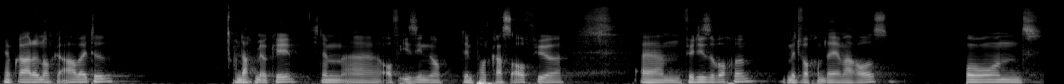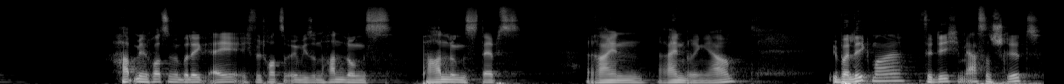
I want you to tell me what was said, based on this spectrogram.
Ich habe gerade noch gearbeitet und dachte mir, okay, ich nehme äh, auf Easy noch den Podcast auf für, ähm, für diese Woche. Mittwoch kommt der ja mal raus. Und habe mir trotzdem überlegt, ey, ich will trotzdem irgendwie so ein Handlungs, paar Handlungssteps rein, reinbringen, ja. Überleg mal für dich im ersten Schritt,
